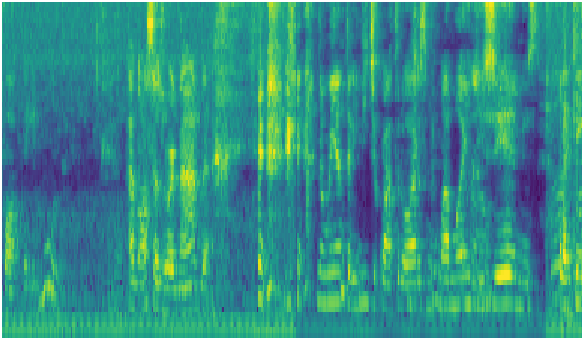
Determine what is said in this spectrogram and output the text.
foco, ele muda. a nossa jornada não entra em 24 horas para uma mãe de gêmeos, para quem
